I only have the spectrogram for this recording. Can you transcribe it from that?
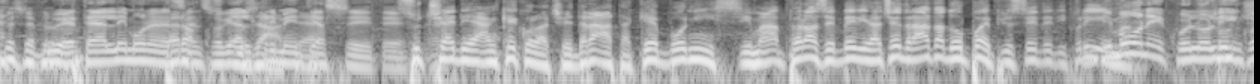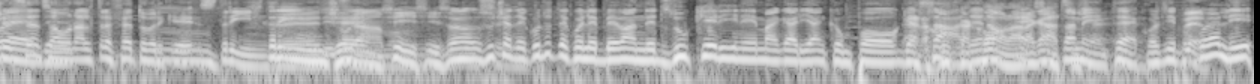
Questo è vero. Lui è tè al limone nel Però, senso che scusate, altrimenti eh, ha sete. Succede anche con la cedrata, che è buonissima, però se bevi la cedrata dopo hai più sede di Il prima. limone, quello lì, in quel Succede. senso ha un altro effetto perché Mm, stringe, stringe. diciamo. Sì, sì, sono- succede con tutte quelle bevande zuccherine, magari anche un po' Eh, gassate. No? ragazzi, Esattamente, cioè, ecco, tipo quella lì,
